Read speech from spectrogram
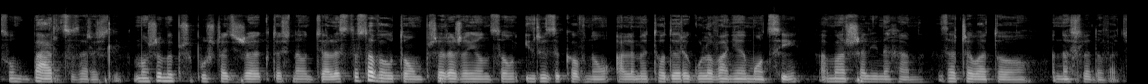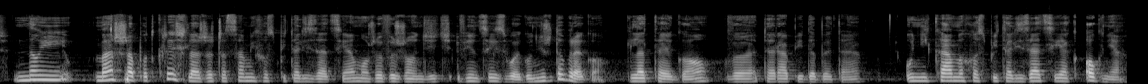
są bardzo zaraźliwe. Możemy przypuszczać, że ktoś na oddziale stosował tą przerażającą i ryzykowną, ale metodę regulowania emocji, a Marsha Linehan zaczęła to naśladować. No i Marsza podkreśla, że czasami hospitalizacja może wyrządzić więcej złego niż dobrego. Dlatego w terapii DBT unikamy hospitalizacji jak ognia.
